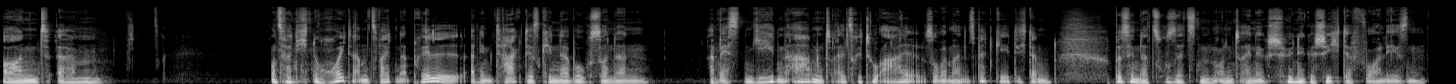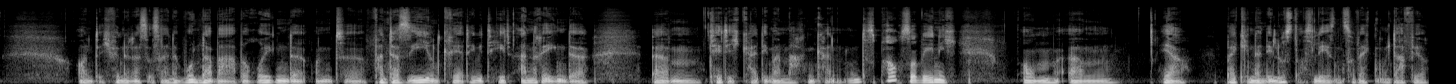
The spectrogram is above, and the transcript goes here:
und ähm, und zwar nicht nur heute am 2. April an dem Tag des Kinderbuchs, sondern am besten jeden Abend als Ritual, so wenn man ins Bett geht, sich dann ein bisschen dazusetzen und eine schöne Geschichte vorlesen. Und ich finde, das ist eine wunderbar beruhigende und äh, Fantasie und Kreativität anregende ähm, Tätigkeit, die man machen kann. Und es braucht so wenig, um ähm, ja bei Kindern die Lust aufs Lesen zu wecken. Und dafür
